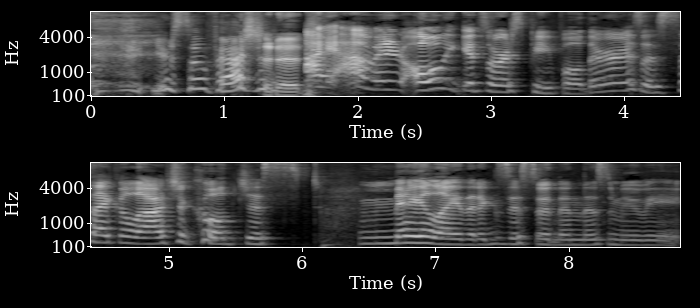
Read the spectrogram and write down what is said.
man, you're so passionate. I am, and it only gets worse, people. There is a psychological just melee that exists within this movie.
